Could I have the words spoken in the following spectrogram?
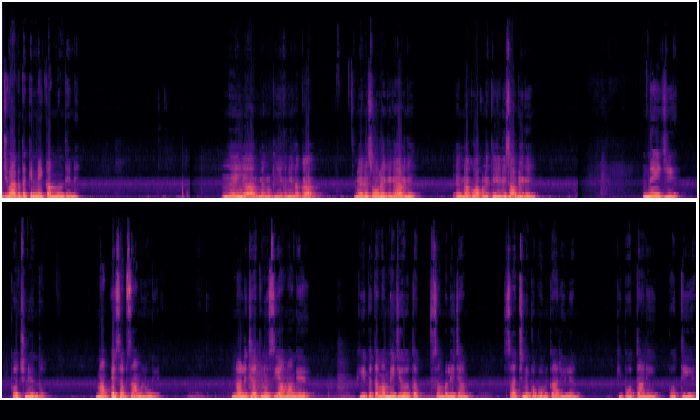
ਜਵਾਕ ਦਾ ਕਿੰਨੇ ਕੰਮ ਹੁੰਦੇ ਨੇ। ਨਹੀਂ ਯਾਰ ਮੈਨੂੰ ਠੀਕ ਨਹੀਂ ਲੱਗਾ। ਮੇਰੇ ਸਹੁਰੇ ਕੀ ਕਹਿਣਗੇ? ਇਹਨਾਂ ਕੋ ਆਪਣੀ ਧੀ ਨਹੀਂ ਸਾਂਭੀ ਗਈ। ਨਹੀਂ ਜੀ ਕੁਝ ਨਹੀਂ ਹੁੰਦਾ। ਮੈਂ ਆਪੇ ਸਭ ਸਾਂਭ ਲੂੰਗੀ। ਨਾਲੇ ਜਦ ਨੂੰ ਅਸੀਂ ਆਵਾਂਗੇ ਕੀ ਪਤਾ ਮੰਮੀ ਜੀ ਉਦੋਂ ਤੱਕ ਸੰਭਲ ਹੀ ਜਾਣ। ਸੱਚ ਨੂੰ ਕਬੂਲ ਕਰ ਹੀ ਲੈਣ ਕਿ ਪੋਤਾ ਨਹੀਂ ਪੋਤੀ ਹੈ।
